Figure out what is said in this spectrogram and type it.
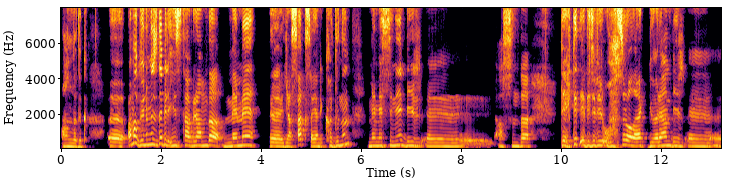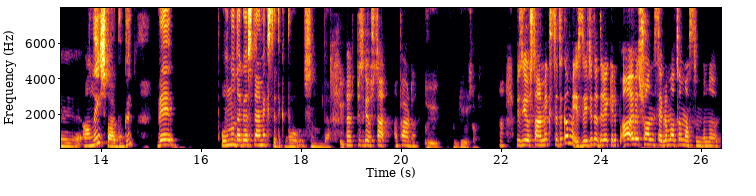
anladık. Ama günümüzde bile Instagram'da meme yasaksa yani kadının memesini bir aslında tehdit edici bir unsur olarak gören bir anlayış var bugün ve onu da göstermek istedik bu sunumda. Evet biz göster pardon. Diyorsan. Biz göstermek istedik ama izleyici de direkt gelip aa evet şu an Instagram'a atamazsın bunu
